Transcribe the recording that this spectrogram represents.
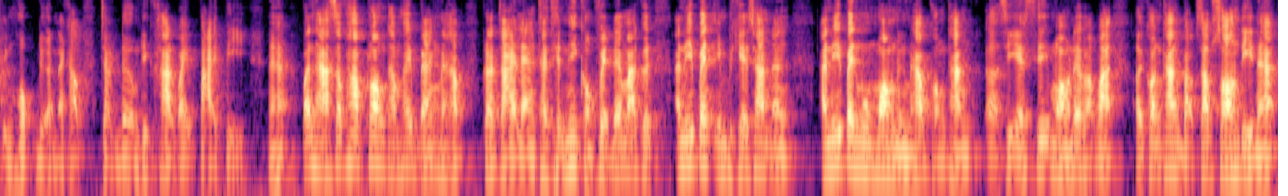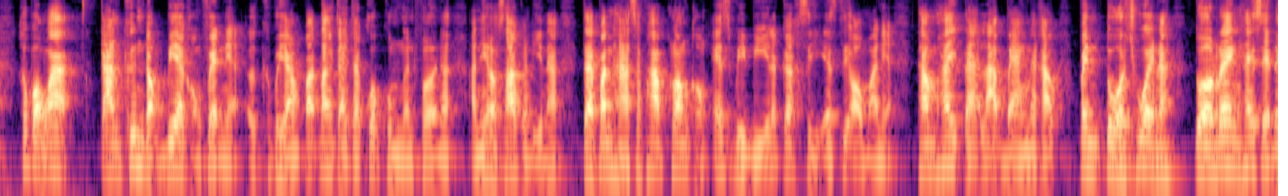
5-6 เดือนนะครับ จากเดิมที่คาดไว้ปลายปีนะฮะ ปัญหาสภาพคล่องทำให้แบงค์นะครับกระจายแรงไทเทนนิ่งของเฟดได้มากขึ้น อันนี้เป็นอิมพิเคชันอันนี้เป็นมุมมองหนึ่งนะครับของทางเอ่อ CS ที่มองได้แบบว่าค่อนข้างแบบซับซ้อนดีนะฮะเขาบอกว่า การขึ้นดอกเบี้ยของเฟดเนี่ยเออคือพยายามตั้งใจจะควบคุมเงินเฟ้อนะอันนี้เราทราบกันดีนะฮะแต่ปัญหาสภาพคล่องของ SVB แล้วก็ CS ที่ออกมาเนี่ยทำให้แต่ละแบงค์นะครับเป็นตัวช่วยนะตัวเร่งให้เศรษฐ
